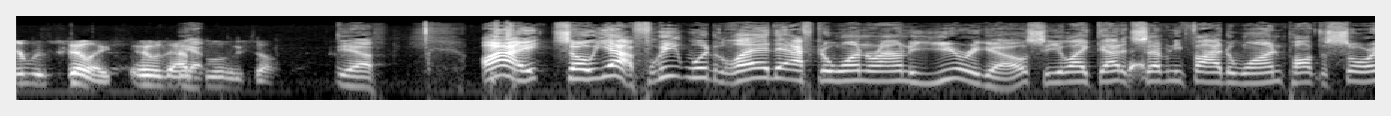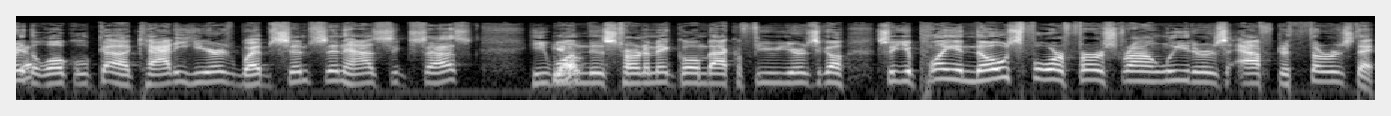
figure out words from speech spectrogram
it was silly. It was absolutely silly. Yeah. All right. So yeah, Fleetwood led after one round a year ago. So you like that at seventy-five to one. Paul Tesori, the local uh, caddy here, Webb Simpson has success. He won this tournament going back a few years ago. So you're playing those four first-round leaders after Thursday.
